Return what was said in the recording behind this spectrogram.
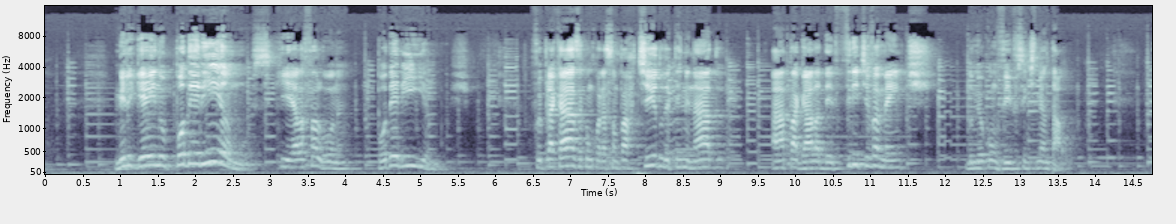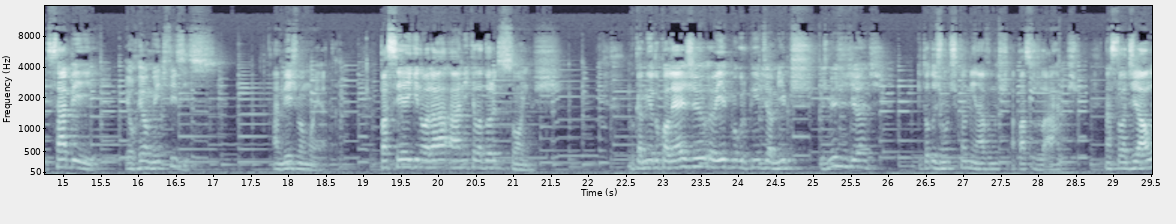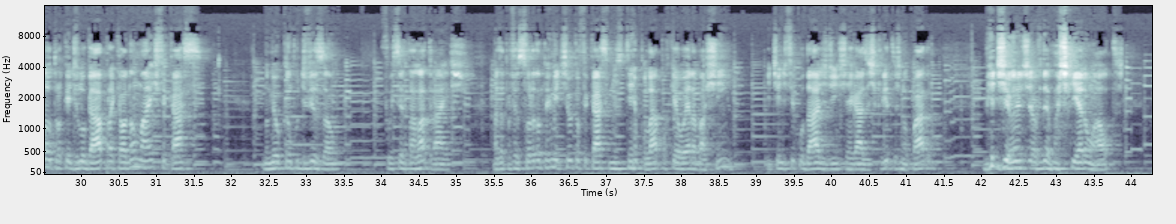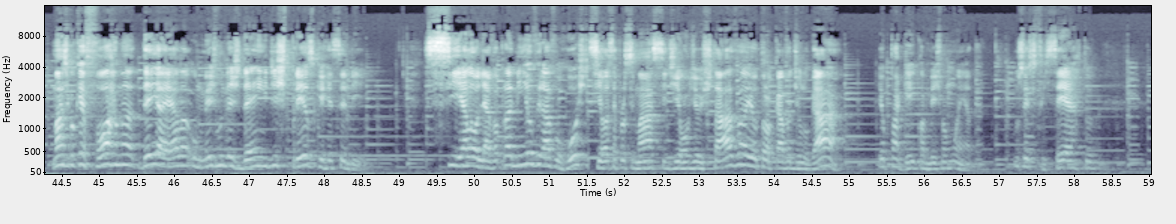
Me liguei no poderíamos que ela falou, né? Poderíamos. Fui para casa com o coração partido, determinado a apagá-la definitivamente do meu convívio sentimental. E sabe, eu realmente fiz isso. A mesma moeda. Passei a ignorar a aniquiladora de sonhos. No caminho do colégio, eu ia com meu grupinho de amigos, os mesmos de antes, que todos juntos caminhávamos a passos largos. Na sala de aula, eu troquei de lugar para que ela não mais ficasse no meu campo de visão. Fui sentar lá atrás, mas a professora não permitiu que eu ficasse muito tempo lá porque eu era baixinho e tinha dificuldade de enxergar as escritas no quadro, mediante aos demais que eram altos. Mas de qualquer forma, dei a ela o mesmo desdém e desprezo que recebi. Se ela olhava para mim, eu virava o rosto. Se ela se aproximasse de onde eu estava, eu trocava de lugar. Eu paguei com a mesma moeda. Não sei se fiz certo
